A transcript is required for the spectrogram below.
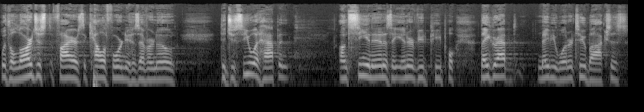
with the largest fires that California has ever known, did you see what happened on CNN as they interviewed people? They grabbed maybe one or two boxes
